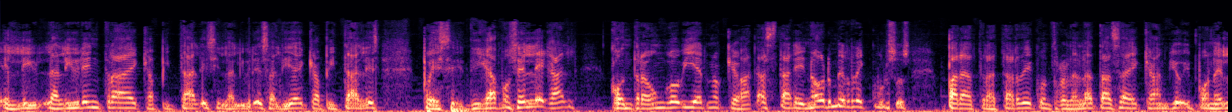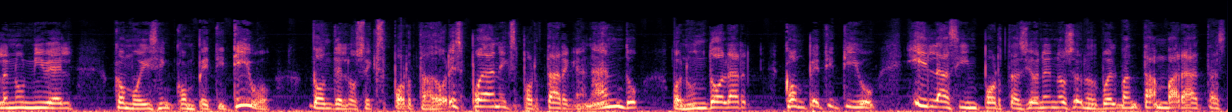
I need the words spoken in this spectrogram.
la libre entrada de capitales y la libre salida de capitales, pues eh, digamos es legal contra un gobierno que va a gastar enormes recursos para tratar de controlar la tasa de cambio y ponerla en un nivel, como dicen, competitivo, donde los exportadores puedan exportar ganando con un dólar competitivo y las importaciones no se nos vuelvan tan baratas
